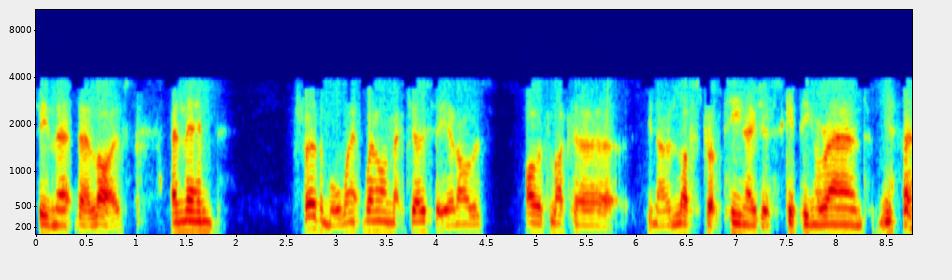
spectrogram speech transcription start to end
seeing their, their lives. And then, furthermore, when, when I met Josie and I was I was like a you know love-struck teenager skipping around, you know,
